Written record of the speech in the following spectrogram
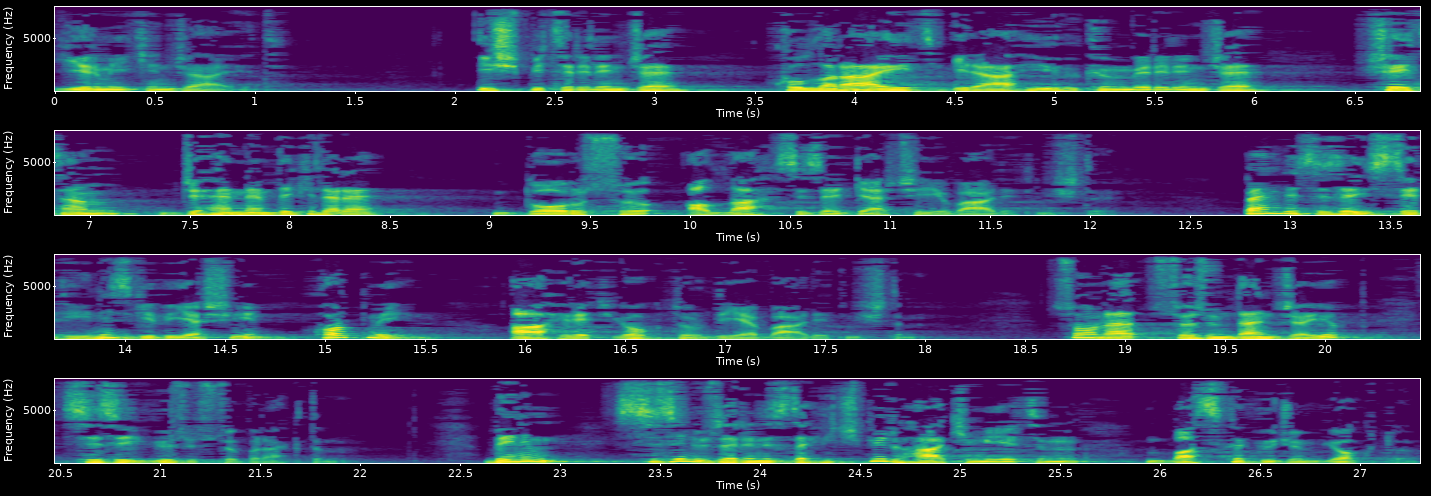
22. Ayet İş bitirilince, kullara ait ilahi hüküm verilince, şeytan cehennemdekilere, doğrusu Allah size gerçeği vaat etmişti. Ben de size istediğiniz gibi yaşayın, korkmayın, ahiret yoktur diye vaat etmiştim. Sonra sözümden cayıp sizi yüzüstü bıraktım. Benim sizin üzerinizde hiçbir hakimiyetim, baskı gücüm yoktu.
